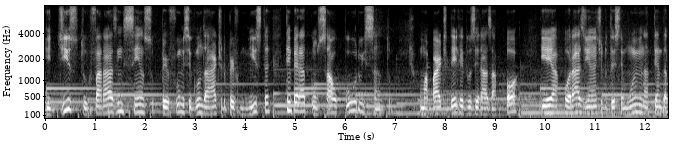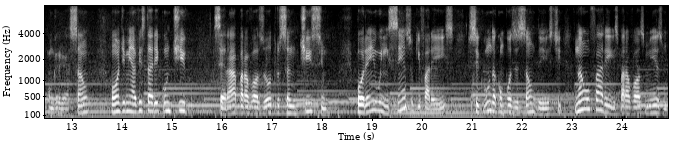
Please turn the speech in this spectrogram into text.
e disto farás incenso, perfume segundo a arte do perfumista, temperado com sal puro e santo. Uma parte dele reduzirás a pó e a porás diante do testemunho na tenda da congregação, onde me avistarei contigo. Será para vós outros santíssimo. Porém, o incenso que fareis, segundo a composição deste, não o fareis para vós mesmo.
